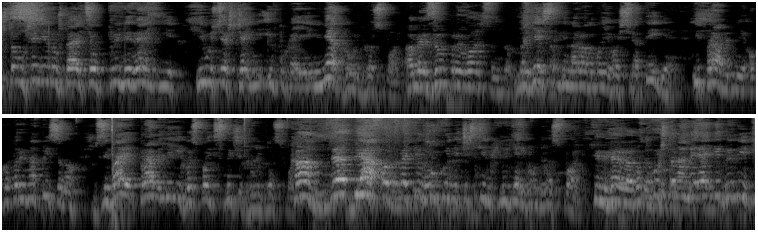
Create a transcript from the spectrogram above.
что уже не нуждается в примирении и в усвящении и в покаянии. Нет, говорит Господь. А ми зуб приводимо. Но есть среди народа моего святые и праведные, о которых написано, взывает праведные, и Господь слышит, говорит Господь. Кам, де Я отвратил руку нечестивых людей, говорит Господь. Фінгера. Потому что намерения были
